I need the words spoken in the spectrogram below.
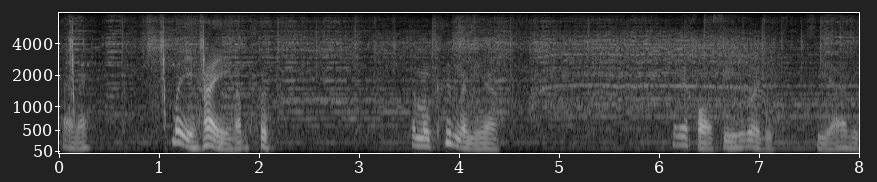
ให้ไหมไม่ให้ครับถ้ามันขึ้นแบบนี้อะไม่ได้ของฟรีด้วยดิ เสียดิ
